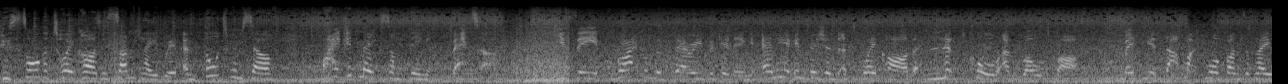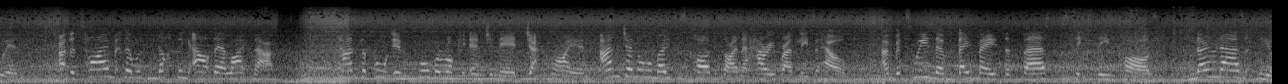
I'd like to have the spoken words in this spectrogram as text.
who saw the toy cars his son played with and thought to himself, I could make something better. You see, right from the very beginning, Elliot envisioned a toy car that looked cool and rolled fast, making it that much more fun to play with. At the time, there was nothing out there like that. Handler brought in former rocket engineer Jack Ryan and General Motors car designer Harry Bradley to help. And between them, they made the first 16 cars, known as the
